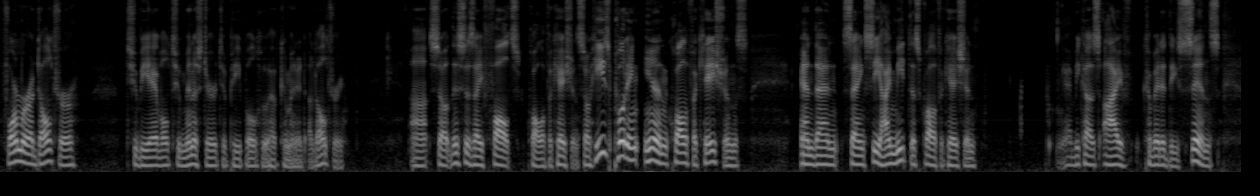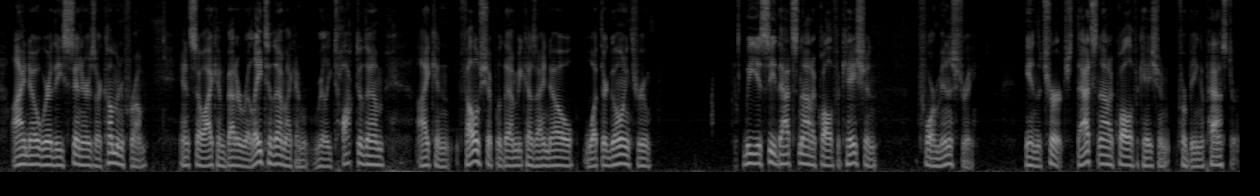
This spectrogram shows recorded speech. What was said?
former adulterer, to be able to minister to people who have committed adultery. Uh, so this is a false qualification. So he's putting in qualifications and then saying, see, I meet this qualification because I've committed these sins. I know where these sinners are coming from. And so I can better relate to them. I can really talk to them. I can fellowship with them because I know what they're going through. But you see, that's not a qualification for ministry in the church. That's not a qualification for being a pastor.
